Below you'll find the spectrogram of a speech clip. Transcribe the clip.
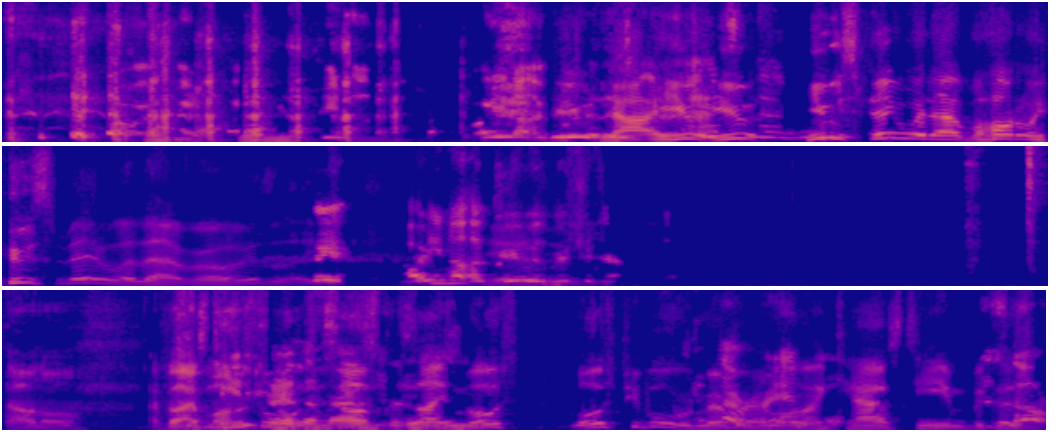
Oh, Why do you not agree with? Nah, Richard you you you spit with that bottle. You spit with that, bro. He's like, Wait, Why do you not agree Yeah. with Richard Jefferson? I don't know. I feel like He's Monty He's random random ass because like most most people remember him on like. Cavs team because not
